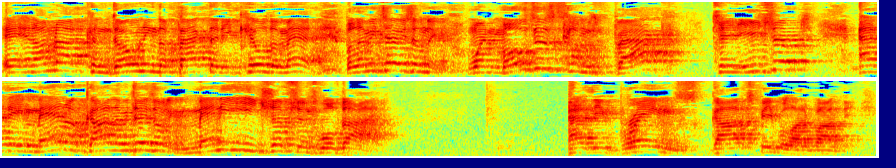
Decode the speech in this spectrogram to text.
and I'm not condoning the fact that he killed a man, but let me tell you something. When Moses comes back to Egypt as a man of God, let me tell you something. Many Egyptians will die as he brings God's people out of bondage.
